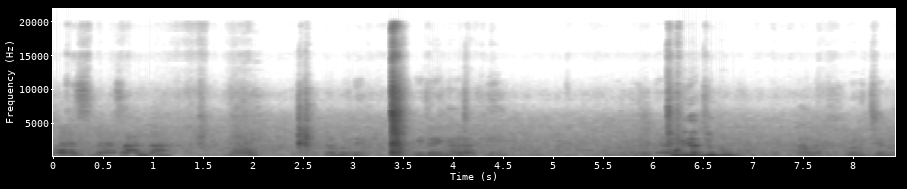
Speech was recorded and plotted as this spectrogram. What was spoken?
ব্যাস ব্যাস আর না। চলো দেখি। এটা এখানে রাখি। পড়ে যাচ্ছে তো। না, না, না।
